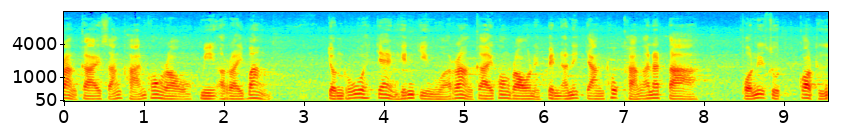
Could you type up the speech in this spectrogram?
ร่างกายสังขารของเรามีอะไรบ้าง จนรู้แจ้งเห็นจริงว่าร่างกายของเราเนี่ยเป็นอนิจจังทุกขังอนัตตา ผลที่สุดก็ถึง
